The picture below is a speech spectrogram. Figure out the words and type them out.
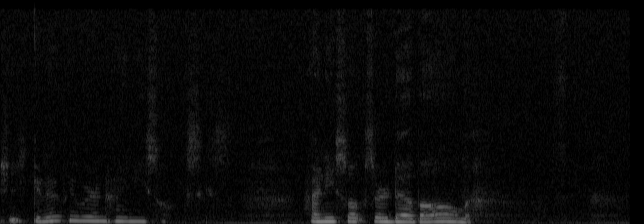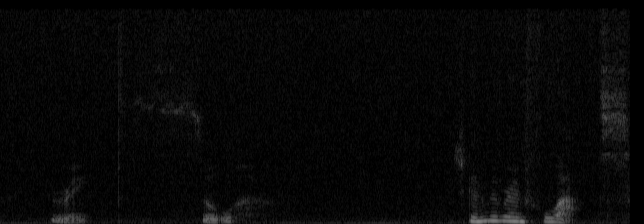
She's gonna be wearing knee socks. Knee socks are the bomb. Right. So she's gonna be wearing flats.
